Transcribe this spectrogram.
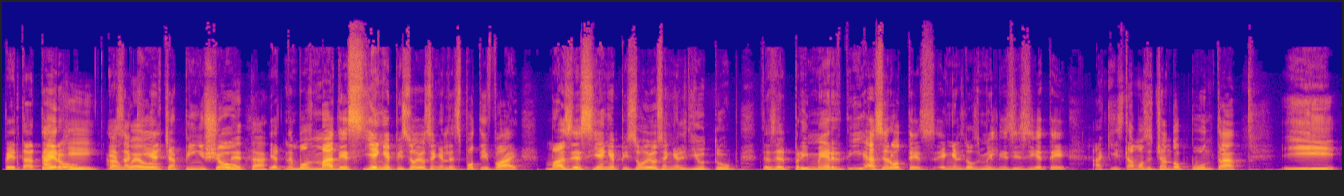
petatero, Aquí, es aquí el Chapín Show. Neta. Ya tenemos más de 100 episodios en el Spotify, más de 100 episodios en el YouTube. Desde el primer día, cerotes, en el 2017. Aquí estamos echando punta y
